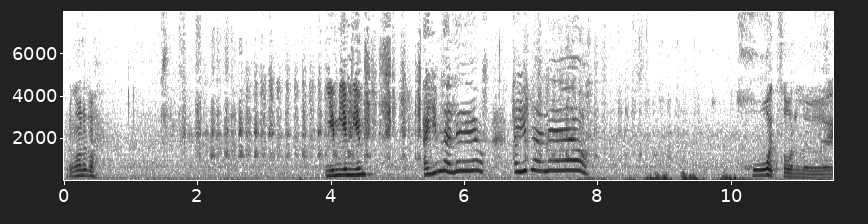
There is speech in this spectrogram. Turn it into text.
หนูโง่หรือเปล่ายิ้มยิ้มยิ้มอะยิ้มหน่อยเร็วอะยิ้มหน่อยเร็วโคตรซนเลย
